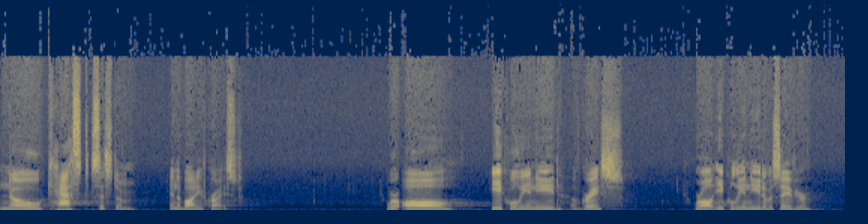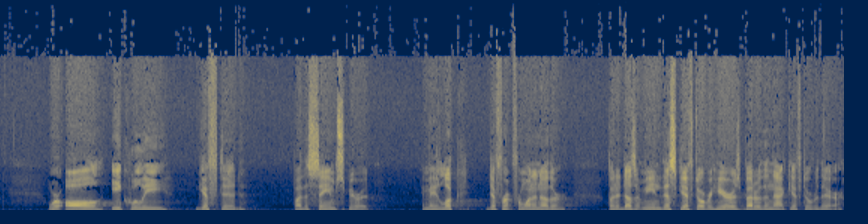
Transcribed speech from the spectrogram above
no caste system in the body of Christ. We're all equally in need of grace. We're all equally in need of a Savior. We're all equally gifted by the same Spirit. It may look different from one another, but it doesn't mean this gift over here is better than that gift over there.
